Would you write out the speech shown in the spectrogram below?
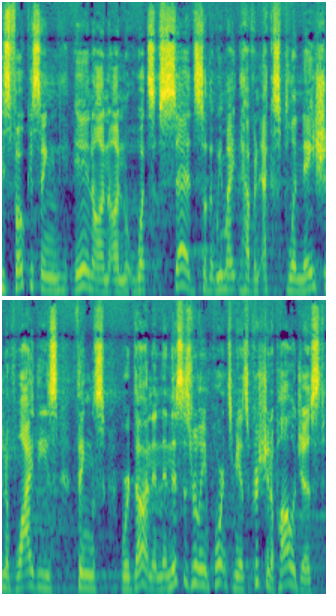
he's focusing in on, on what's said so that we might have an explanation of why these things were done. And, and this is really important to me as a Christian apologist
